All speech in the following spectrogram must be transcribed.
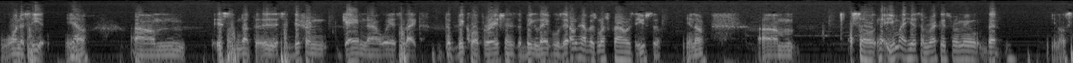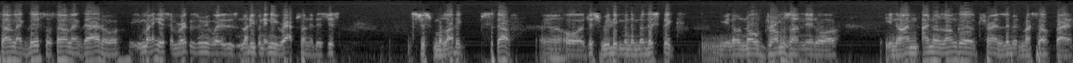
want to see it. You Yeah. know, um, it's not it's a different game now where it's like the big corporations, the big labels, they don't have as much power as they used to. You know, um, so hey, you might hear some records from me that you know sound like this or sound like that, or you might hear some records from me where there's not even any raps on it. It's just it's just melodic stuff, you know, or just really minimalistic. You know, no drums on it, or you know, I'm I no longer try and limit myself by,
